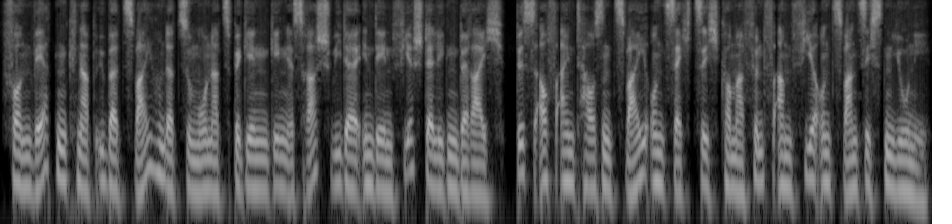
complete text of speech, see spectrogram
Von Werten knapp über 200 zu Monatsbeginn ging es rasch wieder in den vierstelligen Bereich, bis auf 1062,5 am 24. Juni.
